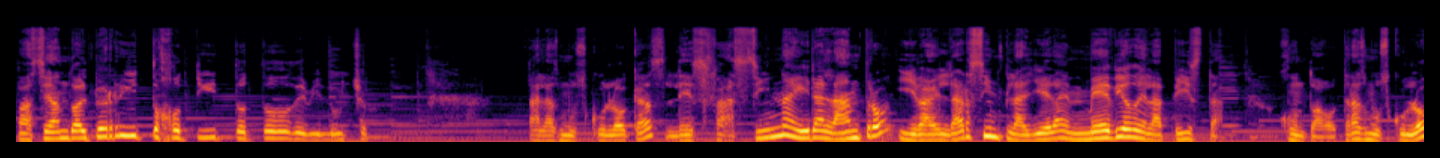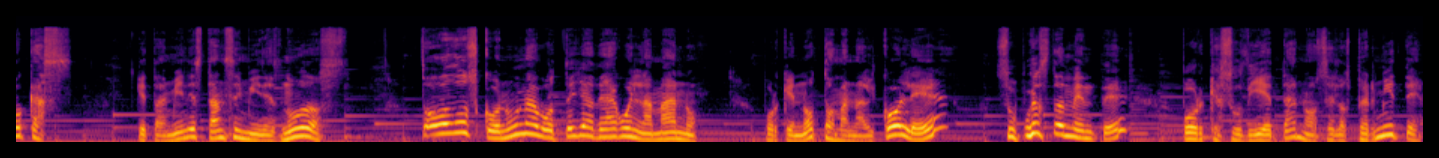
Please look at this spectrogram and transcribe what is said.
paseando al perrito jotito todo debilucho. A las musculocas les fascina ir al antro y bailar sin playera en medio de la pista, junto a otras musculocas, que también están semidesnudos todos con una botella de agua en la mano, porque no toman alcohol, ¿eh? Supuestamente porque su dieta no se los permite.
